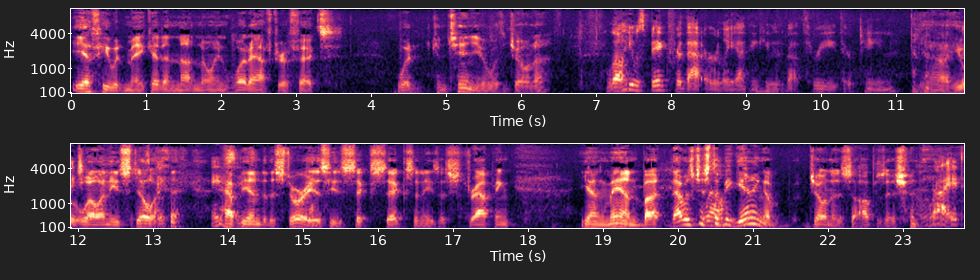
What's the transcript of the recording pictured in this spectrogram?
if he would make it and not knowing what after effects would continue with jonah Well, he was big for that early. I think he was about three thirteen. yeah he Which- well and he's still. He's- happy end of the story Yeah. is he's six six and he's a strapping young man but that was just the beginning of jonah's opposition Right.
